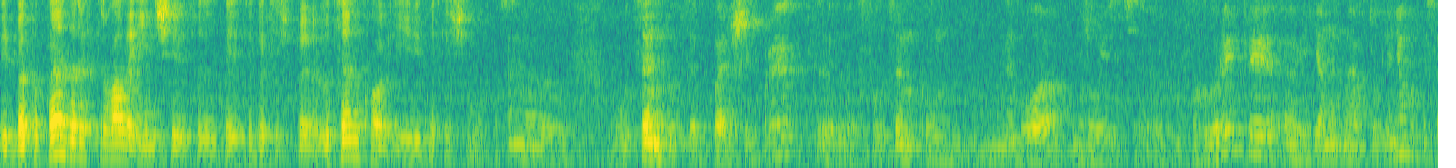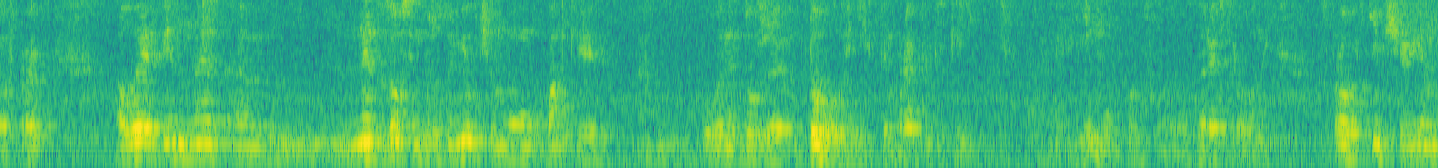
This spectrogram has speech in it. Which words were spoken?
від БПП зареєстрували, інші, здається, Батьківщ- Луценко і від Батьківщини. е, Луценко це перший проєкт. Е, З Луценком мене була можливість е, поговорити. Я не знаю, хто для нього писав проєкт, але він не, ем, не зовсім зрозумів, чому банки ем, були не дуже вдоволені тим проєктом, який їм був зареєстрований. Справа в тім, що він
